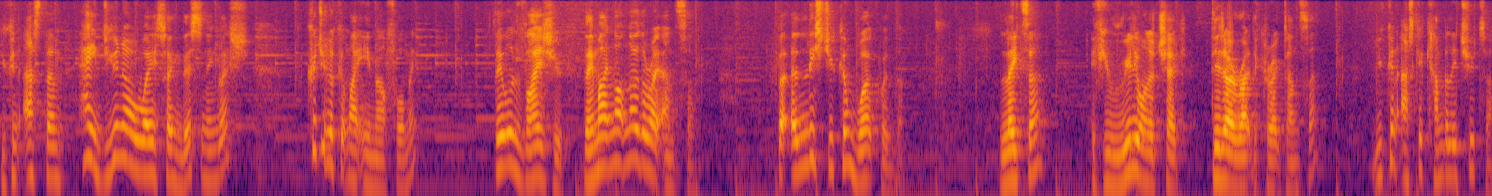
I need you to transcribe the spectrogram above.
You can ask them, hey, do you know a way of saying this in English? Could you look at my email for me? They will advise you. They might not know the right answer, but at least you can work with them. Later, if you really want to check, did I write the correct answer? You can ask a Cambly tutor.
